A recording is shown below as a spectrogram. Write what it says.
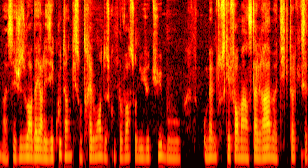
bah, c'est juste voir d'ailleurs les écoutes hein, qui sont très loin de ce qu'on peut voir sur du YouTube ou, ou même tout ce qui est format Instagram, TikTok, etc.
